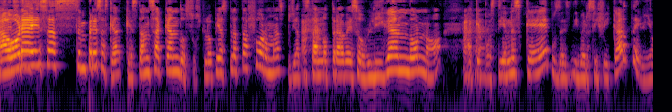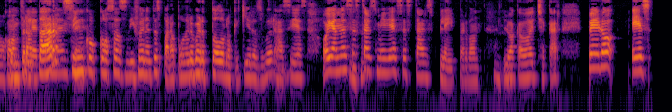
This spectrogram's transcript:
ahora esas empresas que, que, están sacando sus propias plataformas, pues ya te están otra vez obligando, ¿no? A que pues tienes que pues diversificarte y o contratar cinco cosas diferentes para poder ver todo lo que quieres ver. Así es. Oigan, no es Stars Media, es Stars Play, perdón, lo acabo de checar. Pero es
